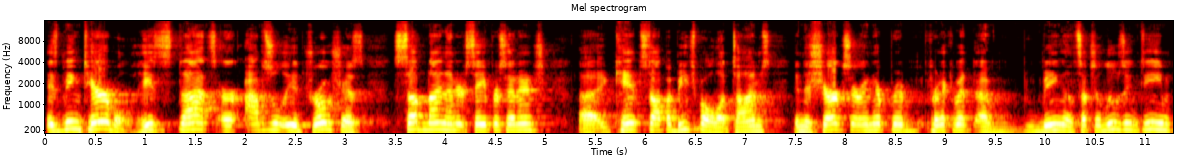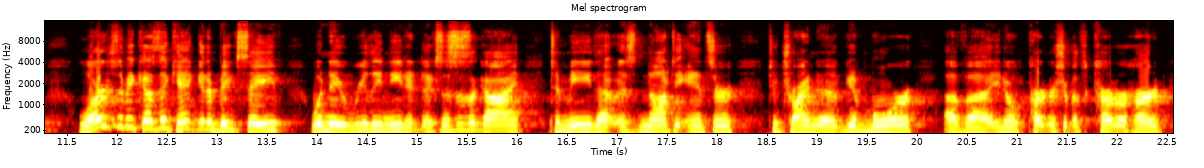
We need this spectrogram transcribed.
is being terrible. His stats are absolutely atrocious. Sub 900 save percentage. Uh, can't stop a beach ball at times. And the Sharks are in their predicament of being such a losing team, largely because they can't get a big save when they really need it. This is a guy, to me, that is not the answer to trying to give more of a you know partnership with Carter Hart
